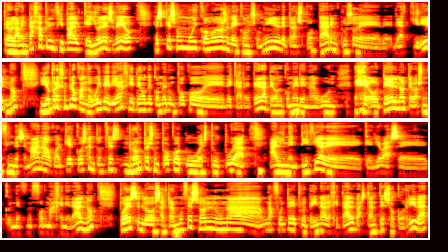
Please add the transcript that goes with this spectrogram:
Pero la ventaja principal que yo les veo es que son muy cómodos de consumir, de transportar, incluso de, adquirir, ¿no? Y yo, por ejemplo, cuando voy de viaje y tengo que comer un poco de carretera, tengo que comer en algún hotel, ¿no? Te vas un fin de semana o cualquier cosa, entonces rompes un poco tu estructura alimenticia de que llevas de forma general, ¿no? Pues los altramuces son una, fuente de proteína vegetal bastante socorrida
